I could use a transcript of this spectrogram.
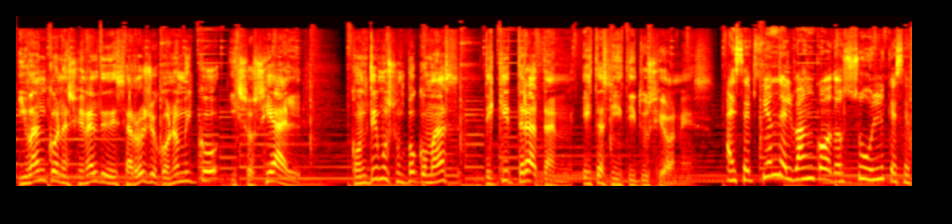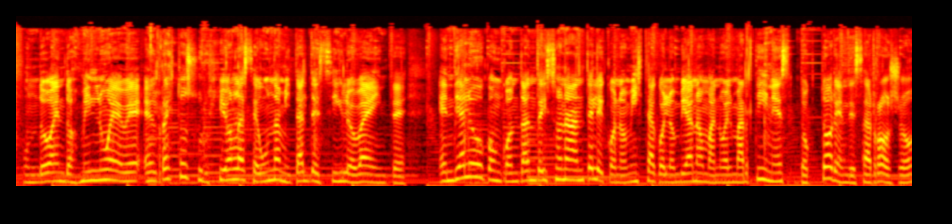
y Banco Nacional de Desarrollo Económico y Social Contemos un poco más de qué tratan estas instituciones. A excepción del Banco do Sul, que se fundó en 2009, el resto surgió en la segunda mitad del siglo XX. En diálogo con Contante y Sonante, el economista colombiano Manuel Martínez, doctor en desarrollo,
